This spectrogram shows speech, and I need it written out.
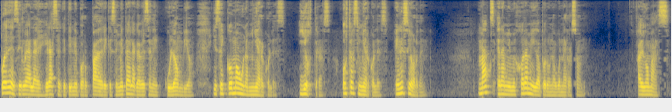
Puedes decirle a la desgracia que tiene por padre que se meta la cabeza en el culombio y se coma una miércoles. Y ostras, ostras y miércoles, en ese orden. Max era mi mejor amiga por una buena razón. Algo más.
